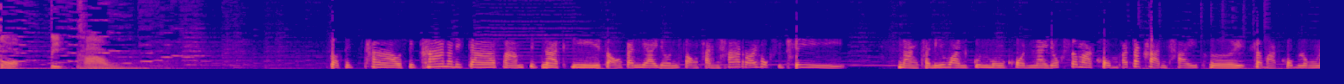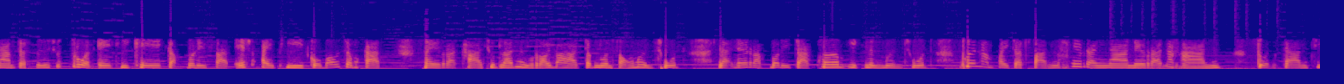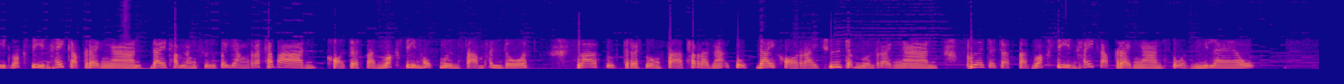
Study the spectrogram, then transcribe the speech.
เกาะติดข่าวกาะติดข่าว 15 นาฬิกา 30 นาที 2 กันยายน 2564 นางคณิวันกุลมงคล นายกสมาคมพัฒคารไทยเผย สมาคมลงนามจะซื้อชุดตรวจ ATK กับบริษัท HIP Global จำกัด ในราคาชุดละ 100 บาทจำนวน 20,000 ชุด และได้รับบริจาคเพิ่มอีก 10,000 ชุด เพื่อนำไปจัดสรรให้แรงงานในร้านอาหาร ส่วนการฉีดวัคซีนให้กับแรงงาน ได้ทำหนังสือไปยังรัฐบาล ขอจัดสรรวัคซีน 63,000 โดสล่าสุดกระทรวงสาธารณสุขได้ขอรายชื่อจำนวนแรงงาน เพื่อจะจัดสรรวัคซีนให้กับแรงงานส่วนนี้แล้ว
